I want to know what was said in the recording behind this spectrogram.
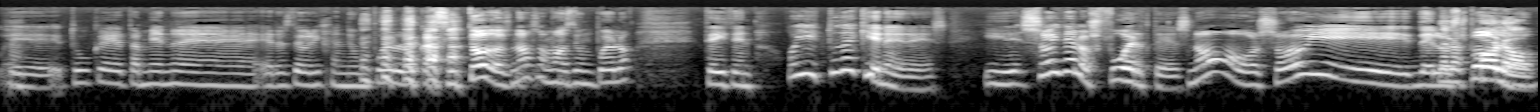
Mm. Eh, tú que también eh, eres de origen de un pueblo, casi todos, ¿no? Somos de un pueblo, te dicen, oye, ¿tú de quién eres? Y soy de los fuertes, ¿no? O soy de los, polo,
